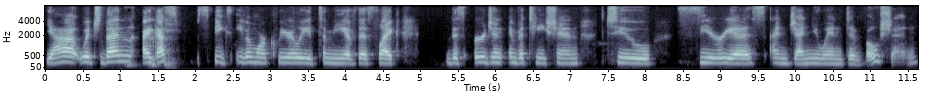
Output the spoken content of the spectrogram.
Yeah, which then I guess speaks even more clearly to me of this like this urgent invitation to serious and genuine devotion,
